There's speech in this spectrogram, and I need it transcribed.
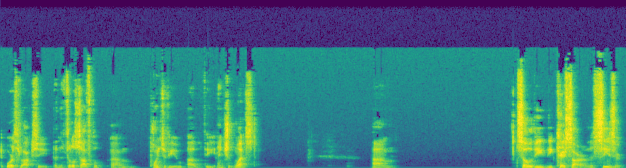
to orthodoxy than the philosophical um, point of view of the ancient West. Um, so the, the Caesar, the Caesar,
